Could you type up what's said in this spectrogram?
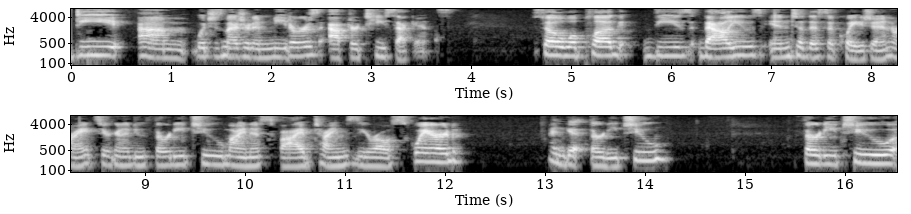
D, um, which is measured in meters after T seconds. So we'll plug these values into this equation, right? So you're going to do 32 minus 5 times 0 squared and get 32. 32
